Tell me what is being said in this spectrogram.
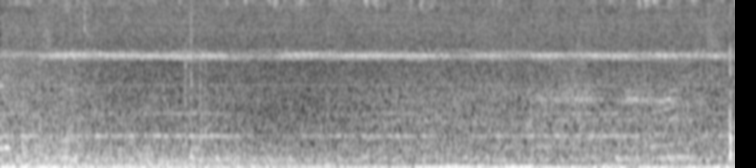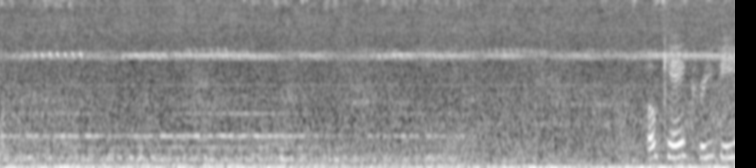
ready for this yet. Okay, creepy.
